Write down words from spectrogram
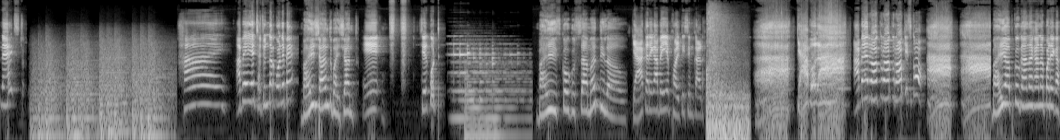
नेक्स्ट हाय अबे ये छचुंदर कोने पे भाई शांत भाई शांत। ए चिरकुट। भाई इसको गुस्सा मत दिलाओ। क्या करेगा भाई ये फॉल्टी सिम कार्ड? आ, क्या बोला? अबे रोक रोक रोक इसको। आ, आ, भाई आपको गाना गाना पड़ेगा।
